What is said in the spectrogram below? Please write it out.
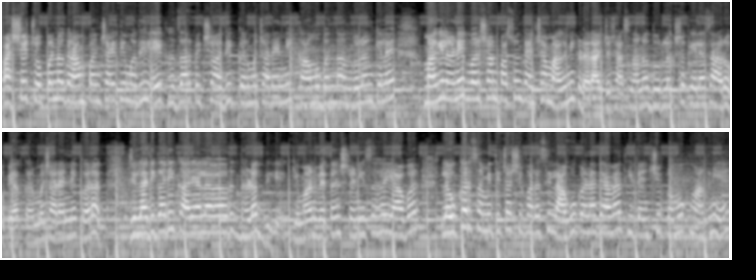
पाचशे चोपन्न ग्रामपंचायतीमधील एक हजारपेक्षा अधिक कर्मचाऱ्यांनी कामबंद आंदोलन केलंय. मागील अनेक वर्षांपासून त्यांच्या मागणीकडे राज्य शासनानं दुर्लक्ष केल्याचा आरोप या कर्मचाऱ्यांनी करत जिल्हाधिकारी कार्यालयावर धडक दिली आहे. किमान वेतन श्रेणीसह यावर लवकर समितीच्या शिफारसी लागू करण्यात याव्यात ही त्यांची प्रमुख मागणी आहे.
